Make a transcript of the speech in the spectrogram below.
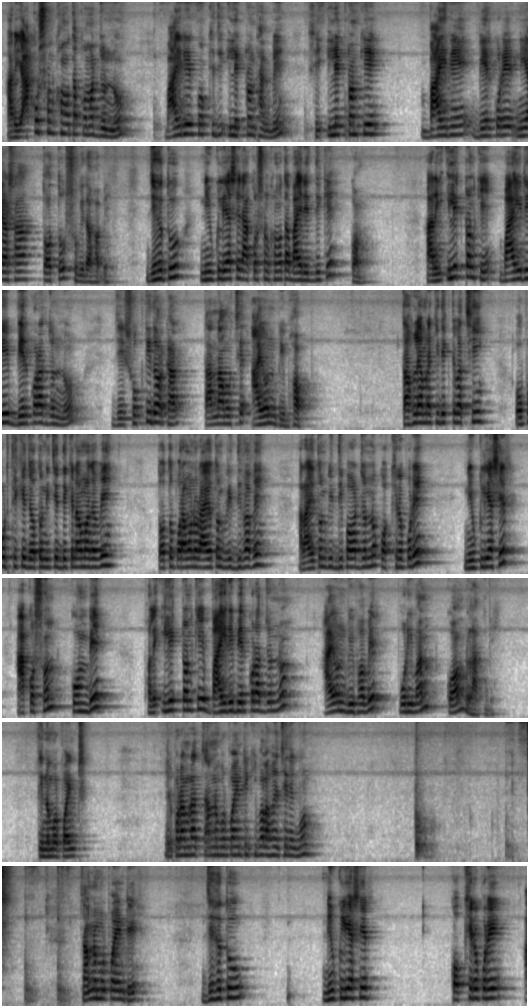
আর এই আকর্ষণ ক্ষমতা কমার জন্য বাইরের কক্ষে যে ইলেকট্রন থাকবে, সেই ইলেকট্রনকে বাইরে বের করে নিয়ে আসা তত সুবিধা হবে। যেহেতু নিউক্লিয়াসের আকর্ষণ ক্ষমতা বাইরের দিকে কম। আর এই ইলেকট্রনকে বাইরে বের করার জন্য যে শক্তি দরকার, তার নাম হচ্ছে আয়ন বিভব। তাহলে আমরা কি দেখতে পাচ্ছি? ওপর থেকে যত নিচের দিকে নামা যাবে, তত পরমাণুর আয়তন বৃদ্ধি পাবে। আর আয়তন বৃদ্ধি পাওয়ার জন্য কক্ষের ওপরে নিউক্লিয়াসের আকর্ষণ কমবে, ফলে ইলেকট্রনকে বাইরে বের করার জন্য আয়ন বিভবের পরিমাণ কম লাগবে। তিন নম্বর পয়েন্ট। এরপর আমরা চার নম্বর পয়েন্টে কি বলা হয়েছে দেখব? চার নম্বর পয়েন্টে, যেহেতু নিউক্লিয়াসের কক্ষের ওপরে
